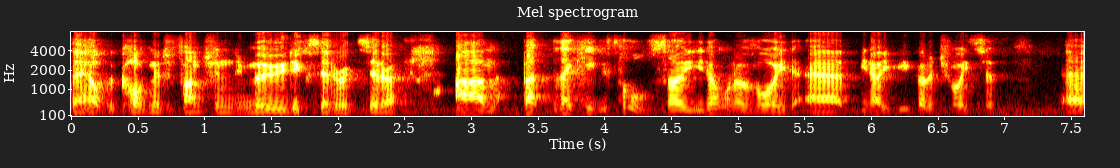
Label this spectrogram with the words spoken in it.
They help with cognitive function, your mood, etc., etc. Um, but they keep you full, so you don't want to avoid. Uh, you know, you've got a choice of uh,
